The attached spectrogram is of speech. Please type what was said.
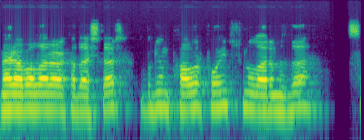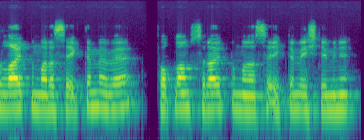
Merhabalar arkadaşlar. Bugün PowerPoint sunularımızda slide numarası ekleme ve toplam slide numarası ekleme işlemini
